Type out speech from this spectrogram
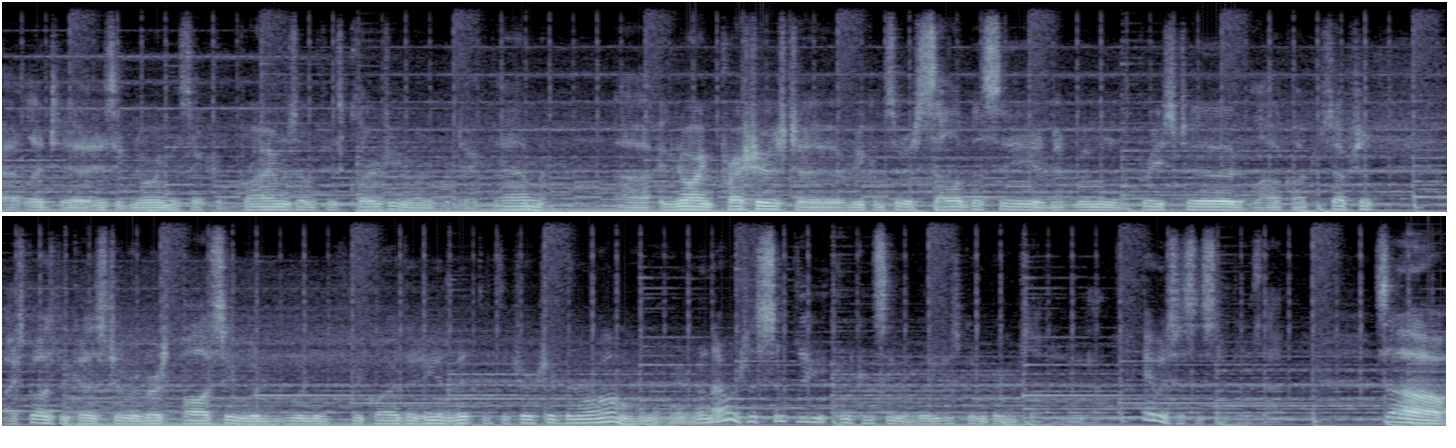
Uh, it led to his ignoring the sexual crimes of his clergy in order to protect them, uh, ignoring pressures to reconsider celibacy, admit women to the priesthood, allow contraception. I suppose because to reverse policy would, would have required that he admit that the church had been wrong. And, and that was just simply inconceivable. He just couldn't bring himself to do that. It was just as simple as that. So,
